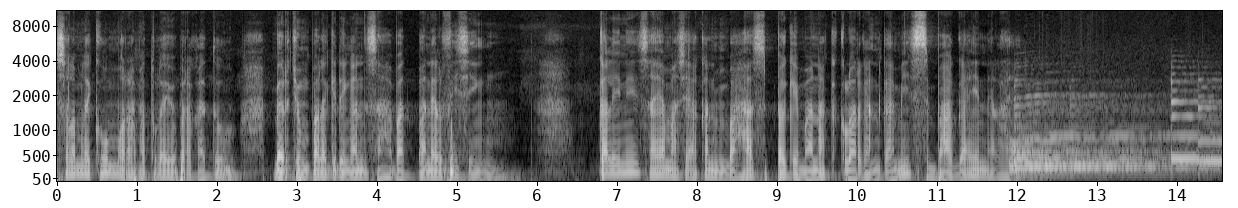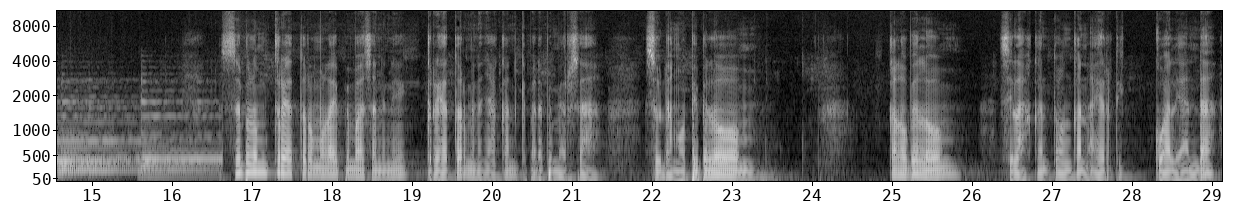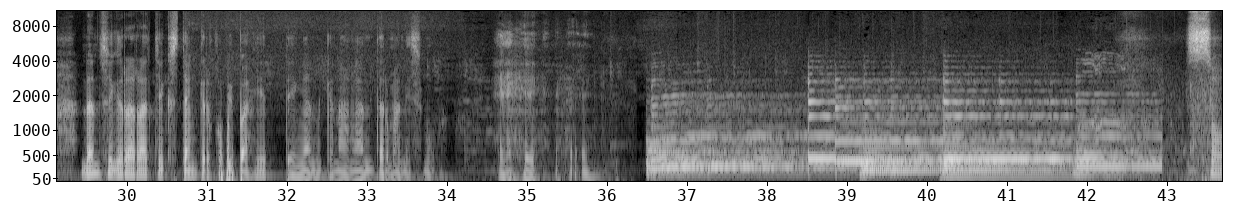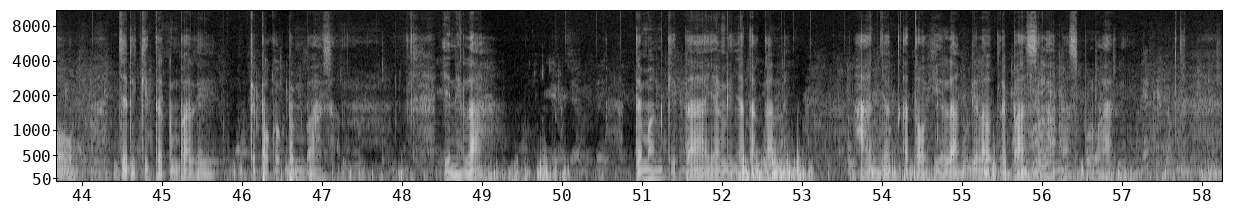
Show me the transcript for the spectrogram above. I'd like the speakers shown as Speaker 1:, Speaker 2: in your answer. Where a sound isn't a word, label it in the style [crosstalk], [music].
Speaker 1: Assalamualaikum warahmatullahi wabarakatuh. Berjumpa lagi dengan sahabat panel fishing Kali ini saya masih akan membahas bagaimana kekeluargaan kami sebagai nelayan. Sebelum kreator mulai pembahasan ini Kreator menanyakan kepada pemirsa Sudah ngopi belum? Kalau belum silahkan tuangkan air di kuali Anda dan segera racik secangkir kopi pahit dengan kenangan termanismu. Hehehe. So, jadi kita kembali ke pokok pembahasan. Inilah teman kita yang dinyatakan hanyut atau hilang di laut lepas selama 10 hari.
